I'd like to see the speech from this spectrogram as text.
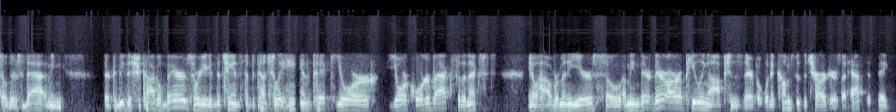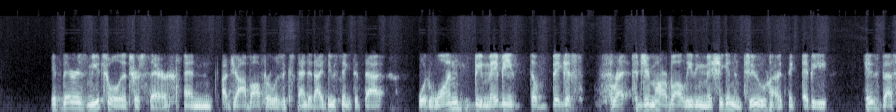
So there's that. I mean, there could be the Chicago Bears where you get the chance to potentially handpick your your quarterback for the next, you know, however many years. So I mean, there there are appealing options there, but when it comes to the Chargers, I'd have to think if there is mutual interest there and a job offer was extended, I do think that that would one be maybe the biggest threat to Jim Harbaugh leaving Michigan, and two, I would think maybe his best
